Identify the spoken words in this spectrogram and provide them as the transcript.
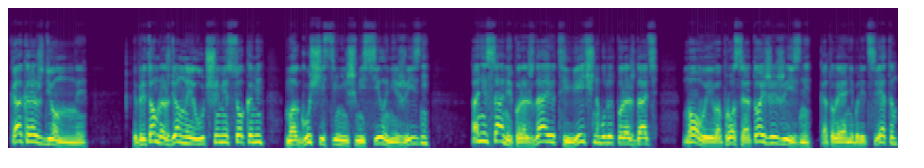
Как рожденные, и притом рожденные лучшими соками, могущественнейшими силами жизни, они сами порождают и вечно будут порождать новые вопросы о той же жизни, которой они были цветом,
